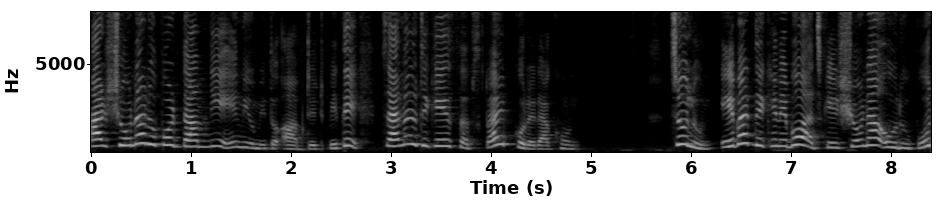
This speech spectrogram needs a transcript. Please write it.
আর সোনার উপর দাম নিয়ে নিয়মিত আপডেট পেতে চ্যানেলটিকে সাবস্ক্রাইব করে রাখুন। চলুন, এবার দেখে নেব আজকের সোনা ও রূপোর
